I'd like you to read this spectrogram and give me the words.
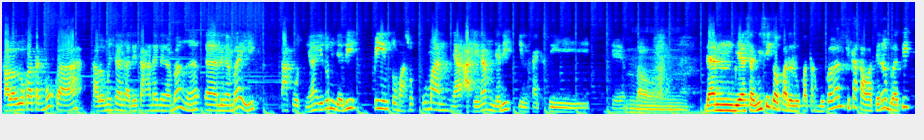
Kalau luka terbuka, kalau misalnya nggak ditangani dengan banget, eh, dengan baik, takutnya itu menjadi pintu masuk kuman yang akhirnya menjadi infeksi. Gitu. Hmm. Dan biasanya sih kalau pada luka terbuka kan kita khawatirnya berarti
